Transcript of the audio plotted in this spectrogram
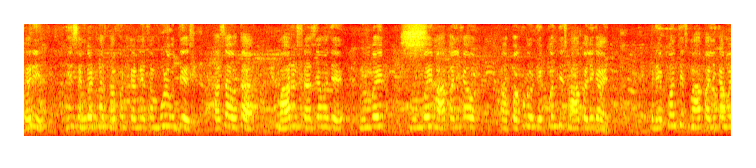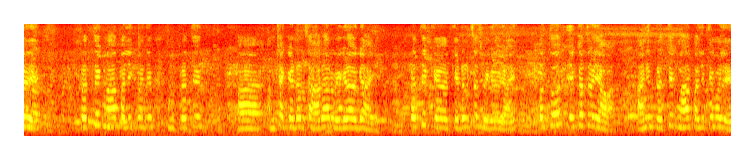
तरी ही संघटना स्थापन करण्याचा मूळ उद्देश असा होता महाराष्ट्र राज्यामध्ये मुंबई मुंबई महापालिका पकडून एकोणतीस महापालिका आहेत. पण एकोणतीस महापालिकामध्ये प्रत्येक महापालिकेमध्ये प्रत्येक आमच्या केडरचा आर आर वेगळा वेगळा आहे. प्रत्येक के- केडरचाच वेगळा वेगळा आहे. पण तो एकत्र यावा. आणि प्रत्येक महापालिकेमध्ये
